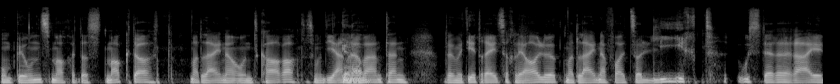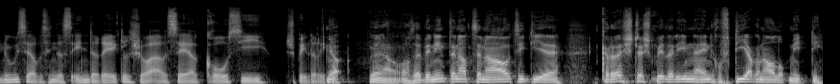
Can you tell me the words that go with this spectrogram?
Und bei uns machen das die Magda, Madeleine und Cara, dass wir die auch Genau. erwähnt haben. Und wenn man die drei so ein bisschen anschaut, Madeleine fällt so leicht aus dieser Reihe raus, aber sind das in der Regel schon auch sehr grosse Spielerinnen. Ja, genau. Also eben international sind die grössten Spielerinnen eigentlich auf diagonal auf die Mitte.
